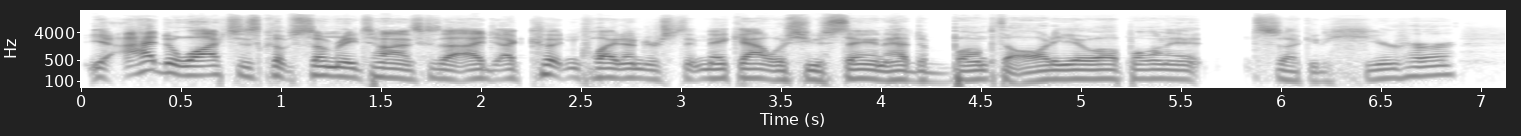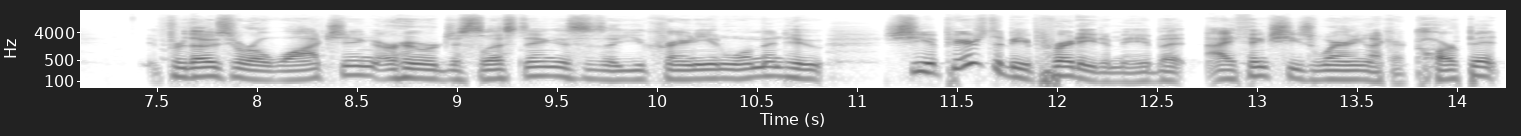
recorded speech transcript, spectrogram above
Yeah, I had to watch this clip so many times because I, I couldn't quite understand, make out what she was saying. I had to bump the audio up on it so I could hear her. For those who are watching or who are just listening, this is a Ukrainian woman who she appears to be pretty to me, but I think she's wearing like a carpet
